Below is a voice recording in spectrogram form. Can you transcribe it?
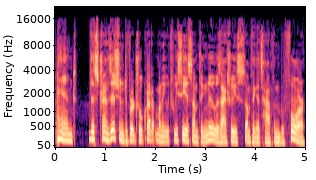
And this transition to virtual credit money, which we see as something new, is actually something that's happened before.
